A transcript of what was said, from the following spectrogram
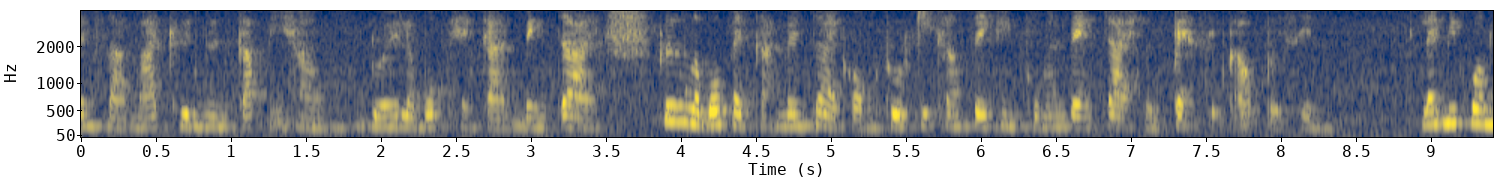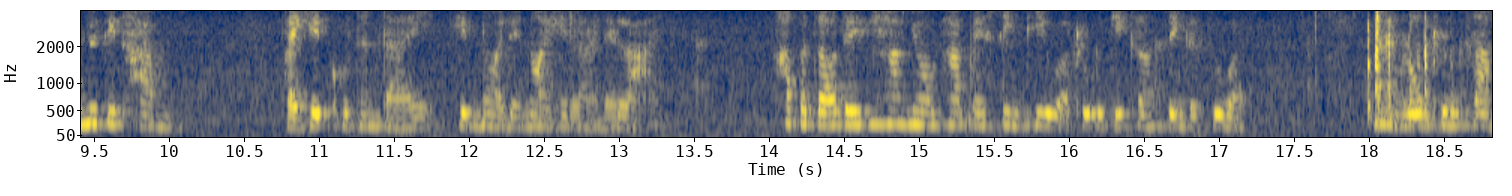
ยังสามารถคืนเงินกลับให้เฮาด้วยระบบแห่งการแบ่งจ่ายซึ่งระบบแห่งการแบ่งจ่ายของธุรกิจคลังเซคิงกูมันแบ่งจ่ายถึง 89% และมีความยุติธรรมไผเฮ็ดคนนั้นใดเฮ็ดน้อยได้หน้อยเฮ็ดหลายได้หลาย ข้าพเจ้าได้ยอมรับในสิ่งที่ว่าธุรกิจคลังเซงก็คือว่าหนึ่งลงทุนต่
